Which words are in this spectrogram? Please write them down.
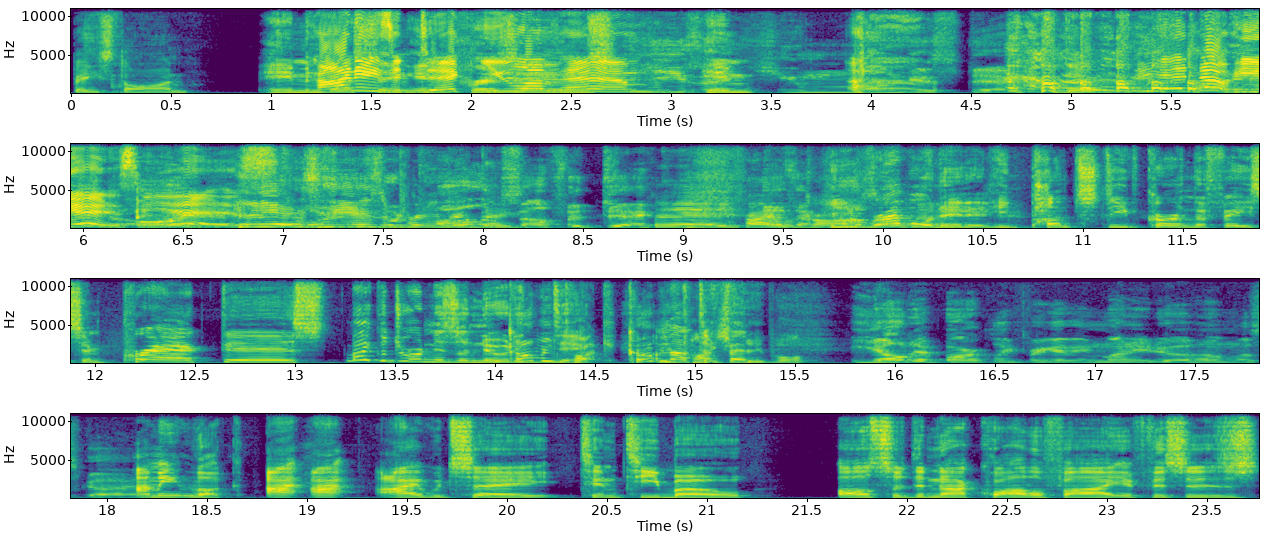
Based on him Kanye's a in dick. You love him. He's a humongous dick. Yeah, no, he is. He He is. is, he is a would pretty call big thing. himself a dick. Yeah, he probably would call He reveled in it. He punched Steve Kerr in the face in practice. Michael Jordan is a noted Kobe, dick. pu- I'm Kobe not punched defending- people. He yelled at Barkley for giving money to a homeless guy. I mean, look, I, I I would say Tim Tebow also did not qualify if this is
